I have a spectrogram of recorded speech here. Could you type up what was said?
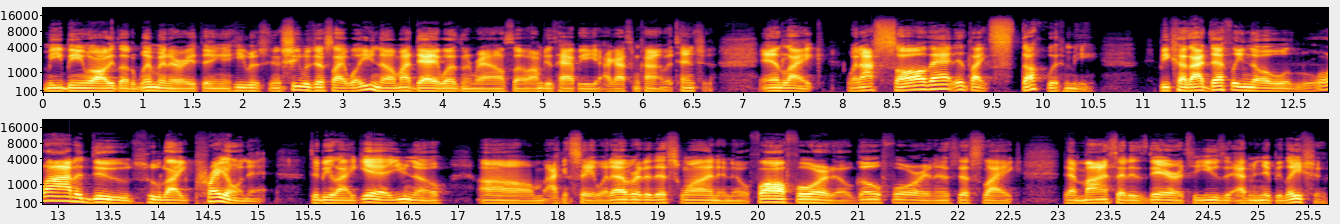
me being with all these other women or anything. And he was, and she was just like, well, you know, my daddy wasn't around, so I'm just happy I got some kind of attention. And like when I saw that, it like stuck with me because I definitely know a lot of dudes who like prey on that to be like, yeah, you know, um, I can say whatever to this one, and they'll fall for it, they'll go for it, and it's just like that mindset is there to use it as manipulation.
